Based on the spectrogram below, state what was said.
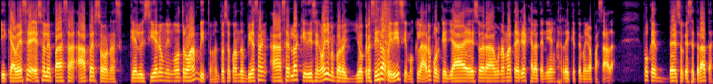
Y que a veces eso le pasa a personas que lo hicieron en otro ámbito. Entonces, cuando empiezan a hacerlo aquí, dicen, óyeme, pero yo crecí rapidísimo. Claro, porque ya eso era una materia que la tenían requete mega pasada. Porque de eso que se trata.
